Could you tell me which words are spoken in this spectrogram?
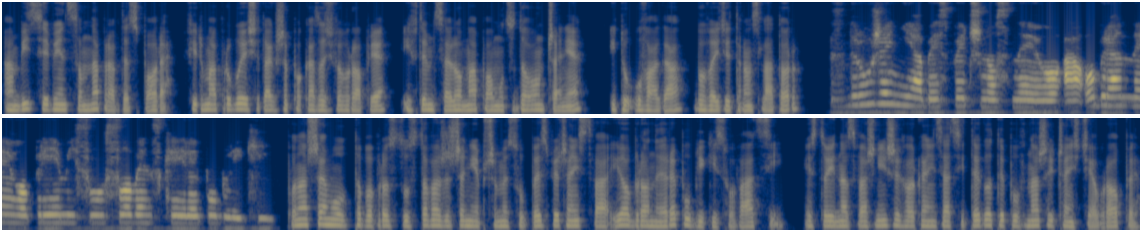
Ambicje więc są naprawdę spore. Firma próbuje się także pokazać w Europie i w tym celu ma pomóc dołączenie, i tu uwaga, bo wejdzie translator, Združenia bezpečnostného a obranného priemyslu Slovenskej republiky. Po naszemu to po prostu Stowarzyszenie Przemysłu Bezpieczeństwa i Obrony Republiki Słowacji. Jest to jedna z ważniejszych organizacji tego typu w naszej części Europy.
